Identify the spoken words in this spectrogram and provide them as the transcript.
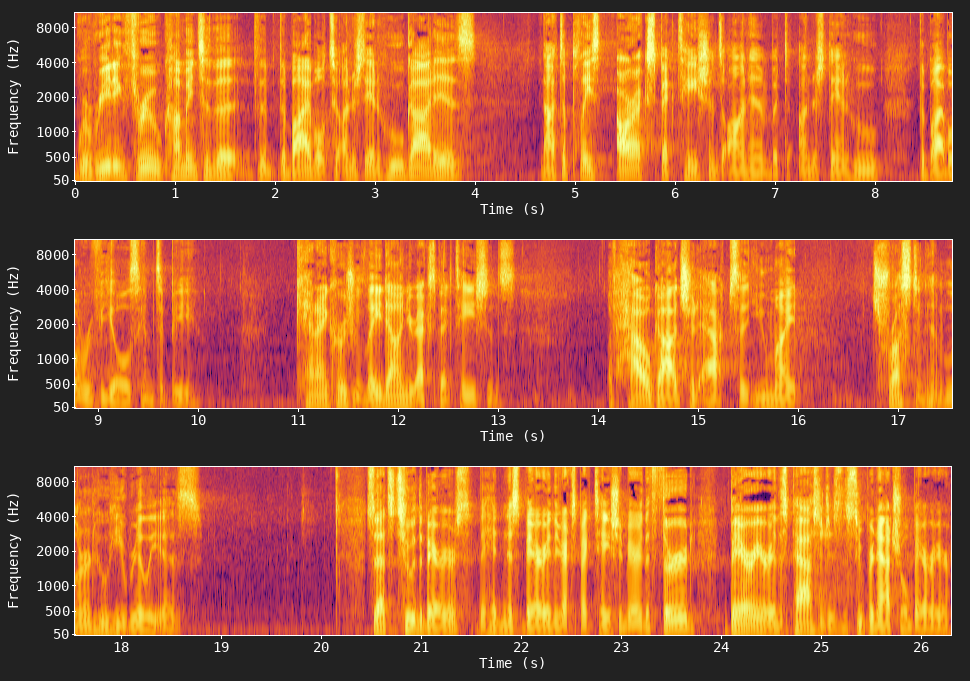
We're reading through, coming to the, the, the Bible to understand who God is, not to place our expectations on Him, but to understand who the Bible reveals Him to be. Can I encourage you, lay down your expectations of how God should act so that you might trust in Him, learn who He really is. So that's two of the barriers the hiddenness barrier and the expectation barrier. The third barrier in this passage is the supernatural barrier.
